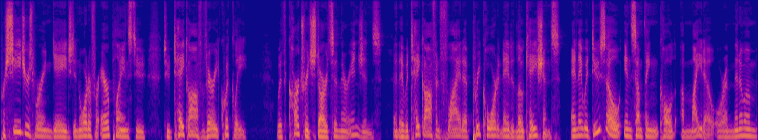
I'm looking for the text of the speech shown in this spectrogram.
Procedures were engaged in order for airplanes to, to take off very quickly with cartridge starts in their engines. And they would take off and fly to pre coordinated locations. And they would do so in something called a MITO or a minimum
